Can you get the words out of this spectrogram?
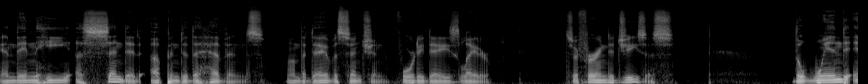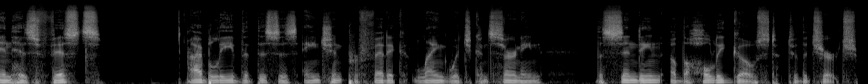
and then he ascended up into the heavens on the day of ascension, 40 days later. It's referring to Jesus. The wind in his fists, I believe that this is ancient prophetic language concerning the sending of the Holy Ghost to the church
